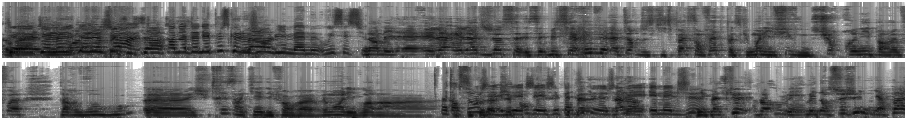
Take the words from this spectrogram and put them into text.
Que, que, le, que le jeu, t'en as donné plus que le jeu en lui-même, oui, c'est sûr. Non, mais et là, et là Joss, c'est, mais c'est révélateur de ce qui se passe en fait, parce que moi, les filles, vous me surprenez parfois par vos goûts. Euh, je suis très inquiet des fois. On va vraiment aller voir un. Attention, j'ai, j'ai, j'ai pas dit que j'avais aimé le jeu. Mais parce que, dans, mais... mais... dans ce jeu, il n'y a pas,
